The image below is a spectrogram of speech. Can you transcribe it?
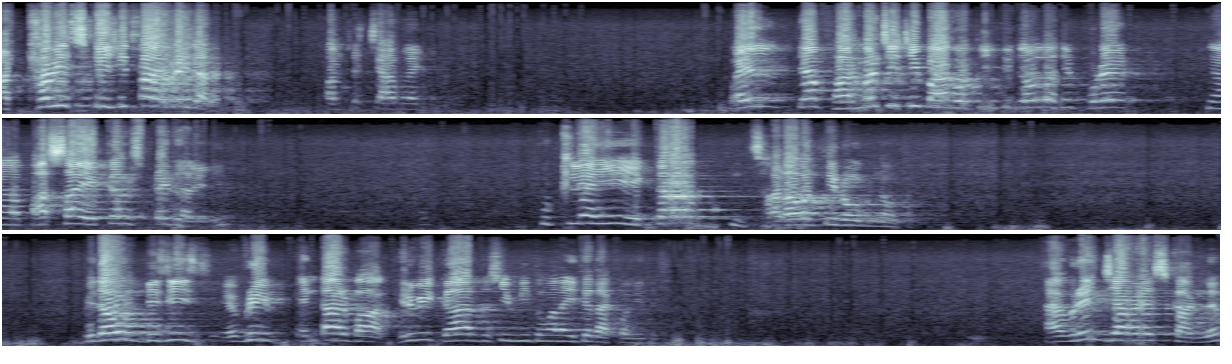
अठ्ठावीस के जीचा ॲव्हरेज आला आमच्या चार लाईन वेल त्या फार्मरची जी बाग होती ती जवळ पुढे पाच सहा एकर स्प्रेड झालेली. कुठल्याही एका झाडावरती रोग नव्हता. विदाउट डिझीज एव्हरी एंटायर बाग हिरवी गार जशी मी तुम्हाला इथे दाखवली तशी. ऍव्हरेज ज्या वेळेस काढलं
